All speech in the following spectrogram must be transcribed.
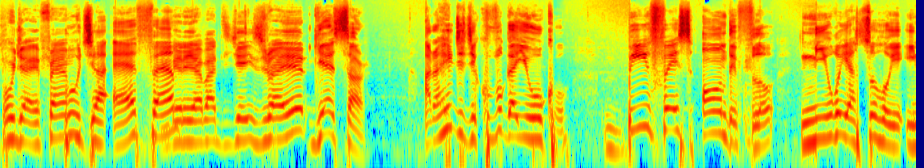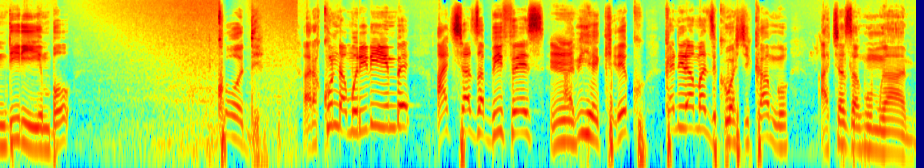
Buja FM imbere ya ba DJ Israel. Yes sir. Arahejeje kuvuga yuko Bface on the floor ni we yasohoye indirimbo Code. Arakunda muririmbe acaza Bface Mm. abihekereko kandi yaramaze kubashikamwo acaza nk'umwami.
